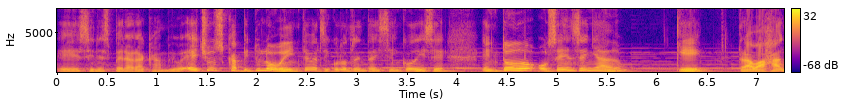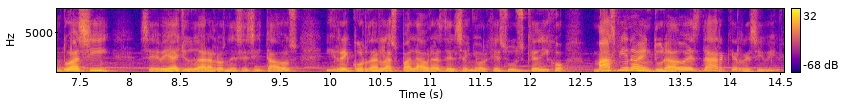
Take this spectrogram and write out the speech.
Eh, sin esperar a cambio. Hechos capítulo 20, versículo 35 dice, en todo os he enseñado que trabajando así se debe ayudar a los necesitados y recordar las palabras del Señor Jesús que dijo, más bienaventurado es dar que recibir.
